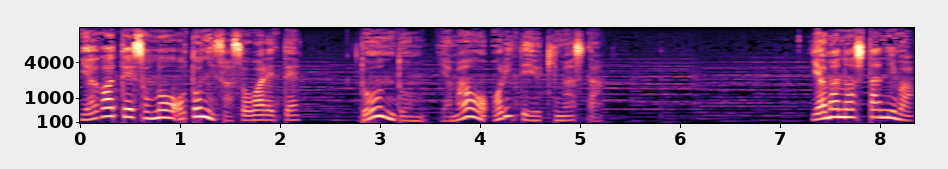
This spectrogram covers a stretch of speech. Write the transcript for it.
やがてその音に誘われて、どんどん山を降りて行きました。山の下には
